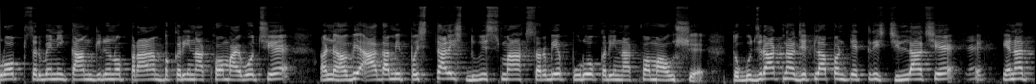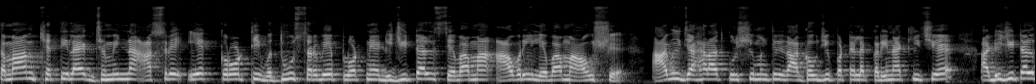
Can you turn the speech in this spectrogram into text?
ક્રોપ સર્વેની કામગીરીનો પ્રારંભ કરી નાખવામાં આવ્યો છે અને હવે આગામી પિસ્તાળીસ દિવસમાં સર્વે પૂરો કરી નાખવામાં આવશે. તો ગુજરાતના જેટલા પણ તેત્રીસ જિલ્લા છે, એના તમામ ખેતીલાયક જમીનના આશરે એક કરોડથી વધુ સર્વે પ્લોટને ડિજિટલ સેવામાં આવરી લેવામાં આવશે. આવી જાહેરાત કૃષિમંત્રી રાઘવજી પટેલે કરી નાખી છે. આ ડિજિટલ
